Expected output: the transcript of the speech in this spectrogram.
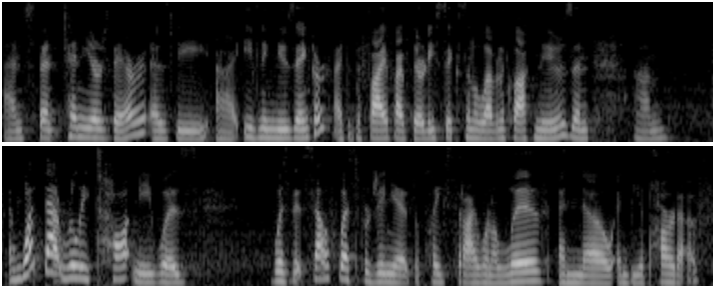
and spent 10 years there as the uh, evening news anchor. I did the 5, 5.30, 6, and 11 o'clock news, and, um, and what that really taught me was was that Southwest Virginia is a place that I want to live and know and be a part of.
